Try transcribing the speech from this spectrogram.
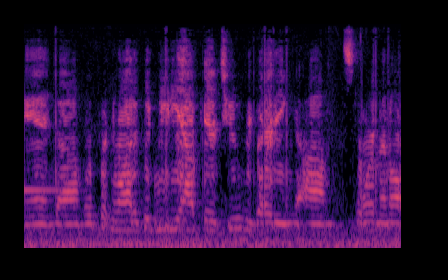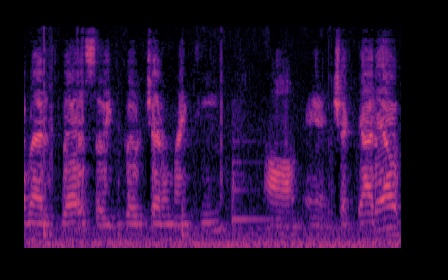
and um, we're putting a lot of good media out there too regarding um, the storm and all that as well. So you can go to Channel 19 um, and check that out.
